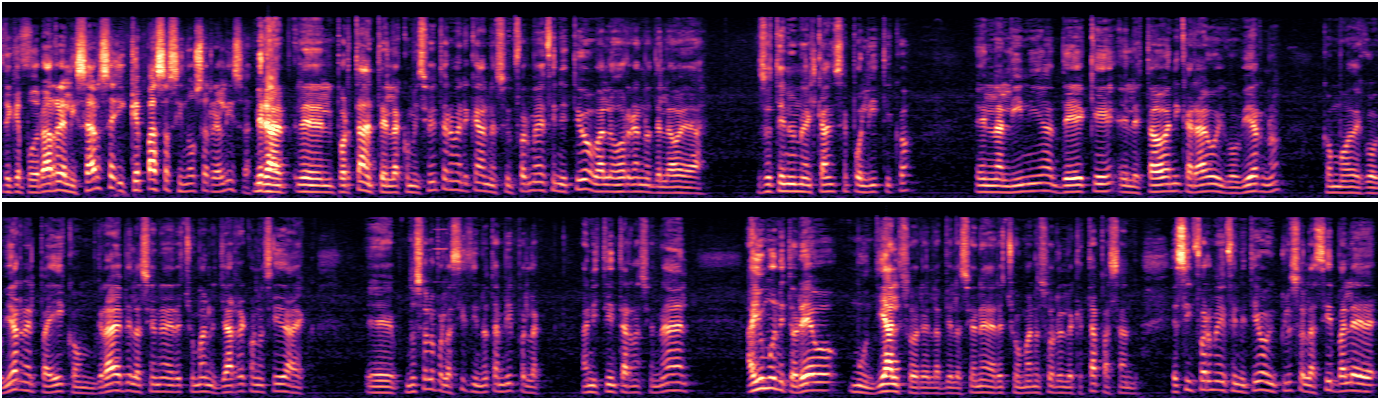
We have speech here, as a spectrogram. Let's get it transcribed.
de que podrá realizarse y qué pasa si no se realiza. Mira, el importante, la Comisión Interamericana, en su informe definitivo va a los órganos de la OEA. Eso tiene un alcance político en la línea de que el Estado de Nicaragua y gobierno, como desgobierna el país con graves violaciones de derechos humanos ya reconocidas, eh, no solo por la CID, sino también por la Amnistía Internacional. Hay un monitoreo mundial sobre las violaciones de derechos humanos, sobre lo que está pasando. Ese informe definitivo, incluso la CID, vale,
